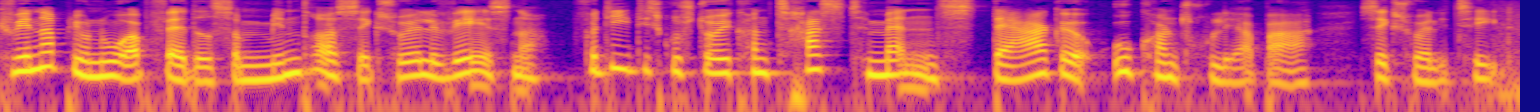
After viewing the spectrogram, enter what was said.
Kvinder blev nu opfattet som mindre seksuelle væsener, fordi de skulle stå i kontrast til mandens stærke og ukontrollerbare seksualitet.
